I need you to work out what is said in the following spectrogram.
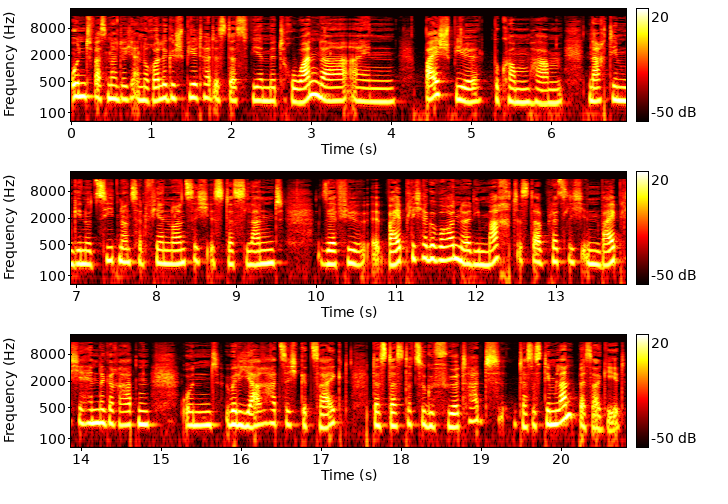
Und was natürlich eine Rolle gespielt hat, ist, dass wir mit Ruanda ein Beispiel bekommen haben. Nach dem Genozid 1994 ist das Land sehr viel äh, weiblicher geworden oder die Macht ist da plötzlich in weibliche Hände geraten und über die Jahre hat sich gezeigt, dass das dazu geführt hat, dass es dem Land besser geht.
